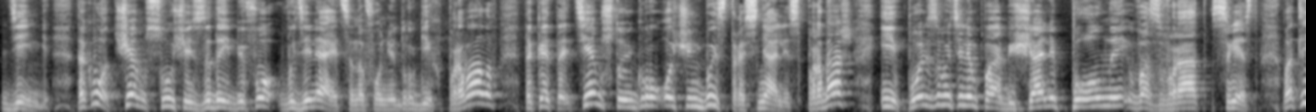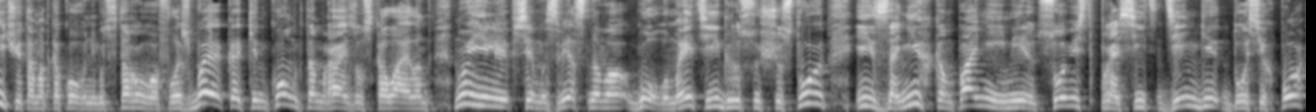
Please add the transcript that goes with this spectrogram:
деньги. Так вот, чем случай The Day Before выделяется на фоне других провалов, так это тем, что игру очень быстро сняли с продаж продаж и пользователям пообещали полный возврат средств. В отличие там от какого-нибудь второго флешбека, Kong, там Rise of Skull Island, ну или всем известного Голума. Эти игры существуют, и за них компании имеют совесть просить деньги до сих пор,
